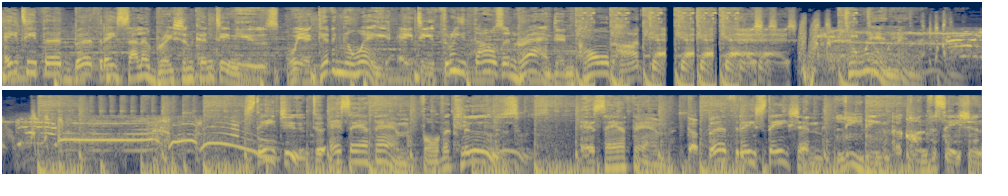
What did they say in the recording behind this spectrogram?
83rd birthday celebration continues. We are giving away 83,000 Rand in cold hard ca- ca- ca- cash to win. Stay tuned to SAFM for the clues. SAFM, the birthday station, leading the conversation.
